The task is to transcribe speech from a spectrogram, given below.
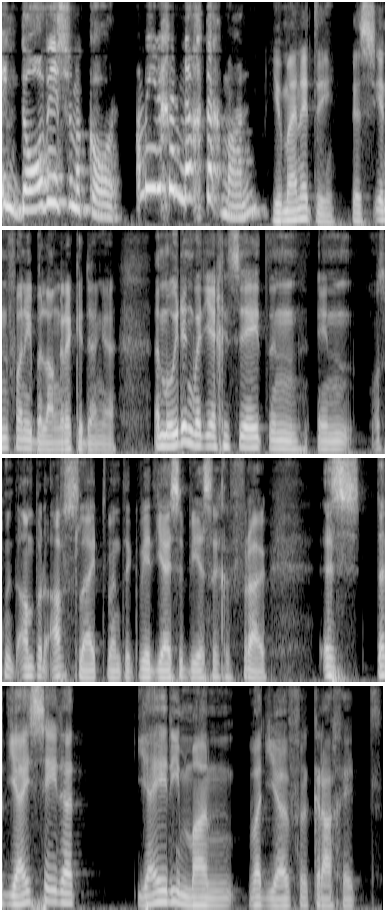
en daar wees vir mekaar? I mean genigtig man. Humanity, dis een van die belangrike dinge. 'n Mooi ding wat jy gesê het en en ons moet amper afsluit want ek weet jy's 'n besige vrou is dat jy sê dat jy het die man wat jou verkrag het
